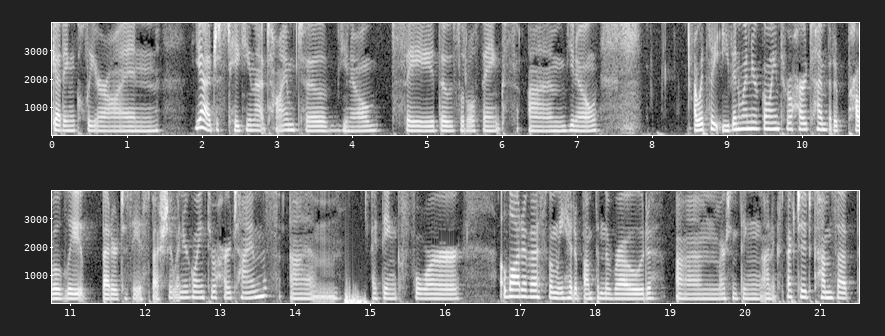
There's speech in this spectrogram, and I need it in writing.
getting clear on yeah, just taking that time to, you know, say those little thanks. Um, you know, I would say even when you're going through a hard time, but it probably better to say especially when you're going through hard times. Um, I think for a lot of us, when we hit a bump in the road um, or something unexpected comes up,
